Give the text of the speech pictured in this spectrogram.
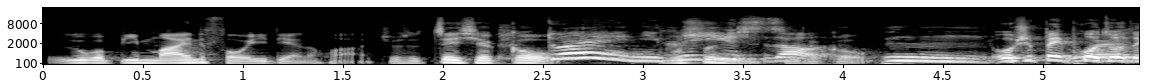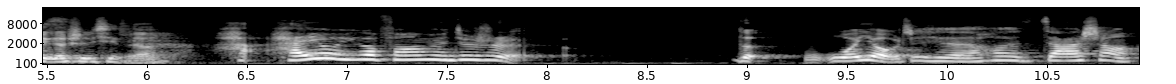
如果 be mindful 一点的话，就是这些 goal 对，你可以意识到，嗯，我是被迫做这个事情的。还还有一个方面就是的，我有这些，然后加上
